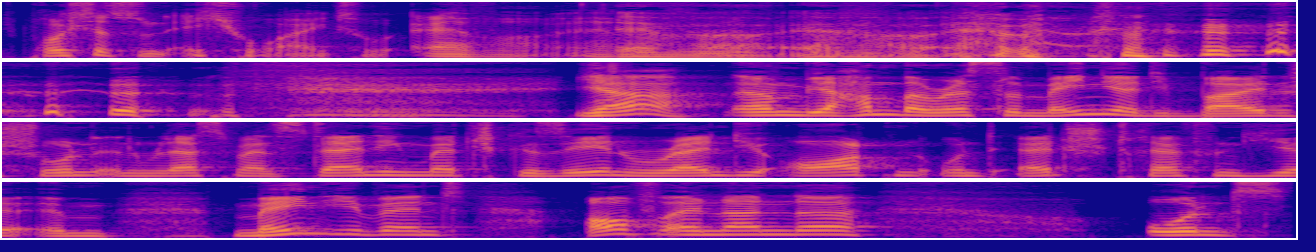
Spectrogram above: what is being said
Ich bräuchte so ein Echo eigentlich so ever, ever, ever, ever. ever. ja, ähm, wir haben bei WrestleMania die beiden schon im Last Man Standing Match gesehen. Randy Orton und Edge treffen hier im Main Event aufeinander und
